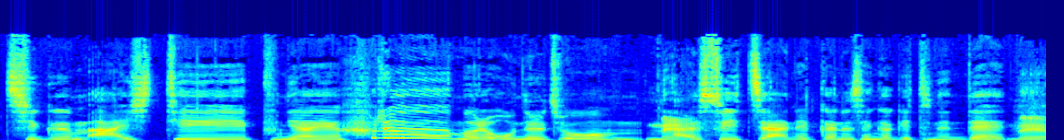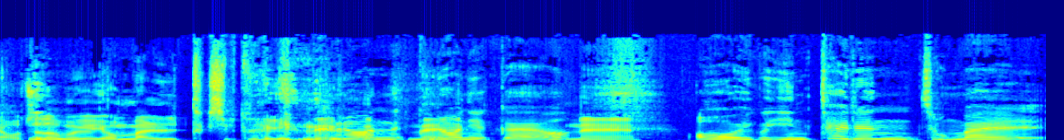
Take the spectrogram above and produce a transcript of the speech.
지금 ICT 분야의 흐름을 오늘 좀 알수 네. 있지 않을까 하는 생각이 드는데. 네, 어쩌다 보니 연말 특집도 되겠네요. 그런, 네. 그러니까요. 네. 어, 이거 인텔은 정말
